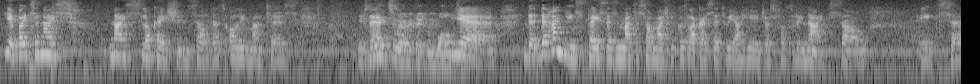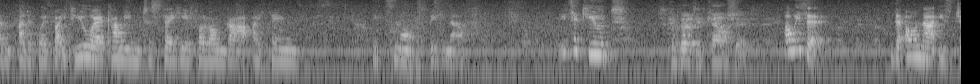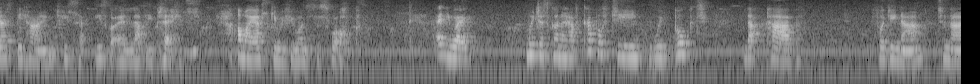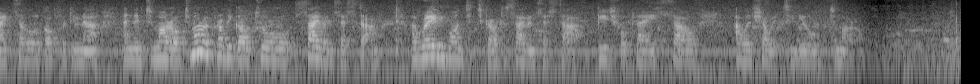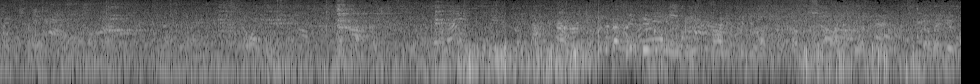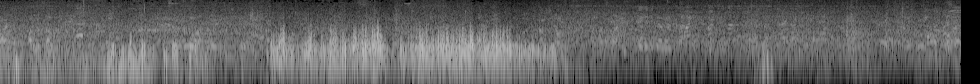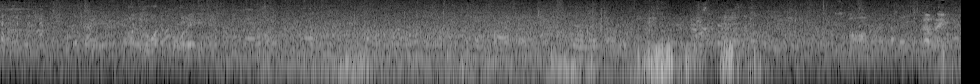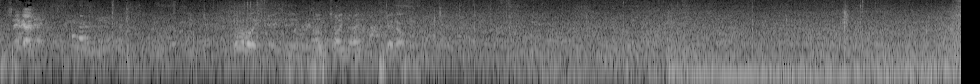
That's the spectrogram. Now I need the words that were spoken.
Yeah, but it's a nice, nice location, so that's all it matters. It's That- near to everything we want. Yeah, the, the hanging space doesn't matter so much because like I said, we are here just for three nights, so it's um, adequate. But if you were coming to stay here for longer, I think it's not big enough. It's a cute, It's a converted cow shed. oh is it? The owner is just behind, he's, he's got a lovely place. I might ask him if he wants to swap. Anyway, we're just gonna have a cup of tea. We've booked that pub for dinner tonight, so we'll go for dinner. And then tomorrow, tomorrow we'll probably go to Cirencester. I really wanted to go to Cirencester, beautiful place, so I will show it to you tomorrow.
